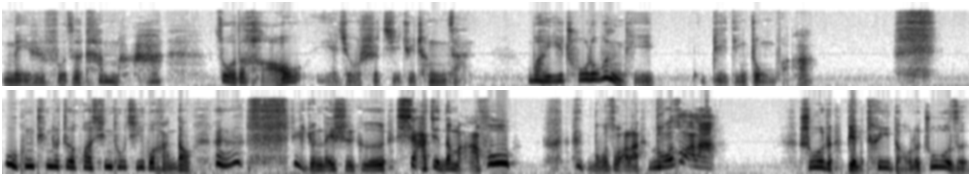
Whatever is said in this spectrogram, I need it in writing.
每日负责看马，做得好，也就是几句称赞；万一出了问题，必定重罚。悟空听了这话，心头起火，喊道：“嗯，原来是个下贱的马夫！不做了，不做了！”说着，便推倒了桌子，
